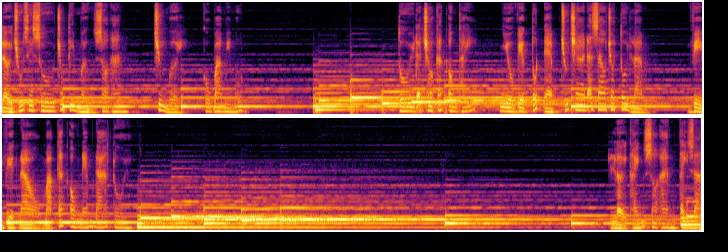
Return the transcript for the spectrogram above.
Lời Chúa Giêsu trong Tin mừng Gioan, chương 10 câu 31 Tôi đã cho các ông thấy nhiều việc tốt đẹp Chúa Cha đã giao cho tôi làm. Vì việc nào mà các ông ném đá tôi? Lời thánh Gioan tay giá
